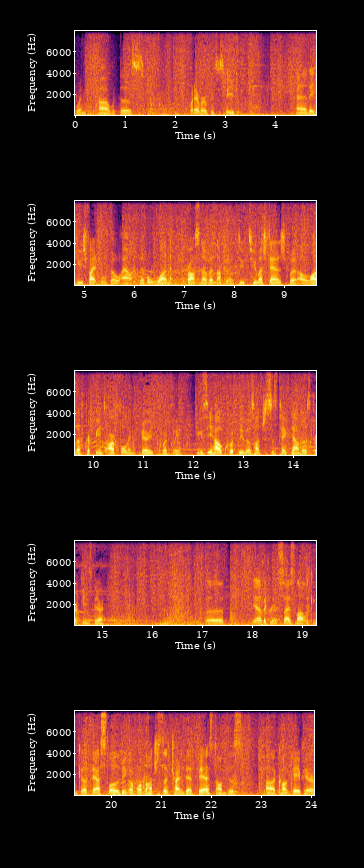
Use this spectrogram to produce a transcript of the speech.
win, uh, with the whatever, boots of speed. And a huge fight will go out. Level 1 Frost Nova, not going to do too much damage, but a lot of Crypt Fiends are falling very quickly. You can see how quickly those Huntresses take down those Crypt Fiends there. Yeah, the green side's not looking good. They are slowly being overwhelmed. The Hunters are trying their best on this uh, concave here,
